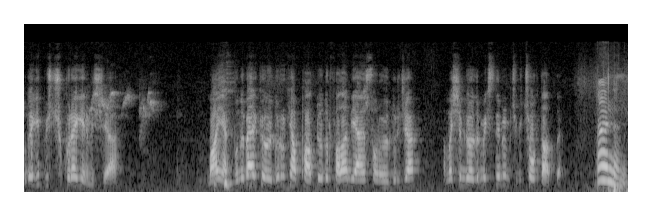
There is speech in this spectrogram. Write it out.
Bu da gitmiş çukura girmiş ya. Manyak. Bunu belki öldürürken patlıyordur falan diye en son öldüreceğim. Ama şimdi öldürmek istemiyorum çünkü çok tatlı. Aynen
